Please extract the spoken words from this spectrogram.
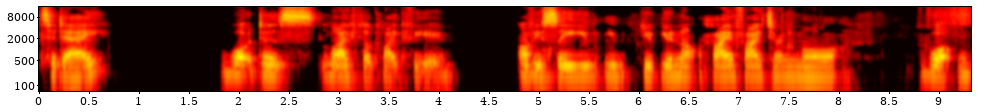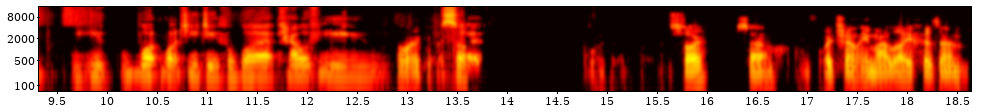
today, what does life look like for you? Obviously, you you, you you're not a firefighter anymore. What you what what do you do for work? How have you sort of I work at a department store, so unfortunately my life isn't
